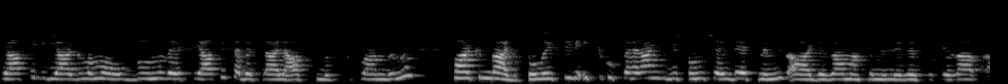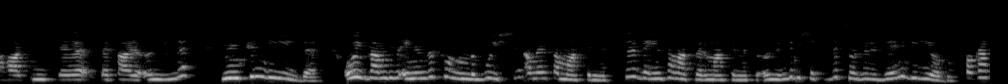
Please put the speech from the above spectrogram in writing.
siyasi bir yargılama olduğunu ve siyasi sebeplerle aslında tutuklandığının farkındaydık. Dolayısıyla iç hukukta herhangi bir sonuç elde etmemiz ağır ceza mahkemeleri, suç ceza hakimlikleri vesaire önünde mümkün değildi. O yüzden biz eninde sonunda bu işin Anayasa Mahkemesi ve İnsan Hakları Mahkemesi önünde bir şekilde çözüleceğini biliyorduk. Fakat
